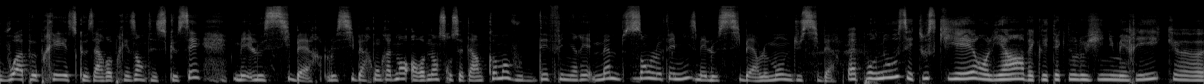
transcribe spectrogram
voit à peu près ce que ça représente et ce que c'est, mais le cyber, le cyber concrètement, en revenant sur ce terme, comment vous définirez, même sans le le cyber, le monde du cyber? Bah Pour nous, c'est tout ce qui est en lien avec les technologies numériques, euh,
